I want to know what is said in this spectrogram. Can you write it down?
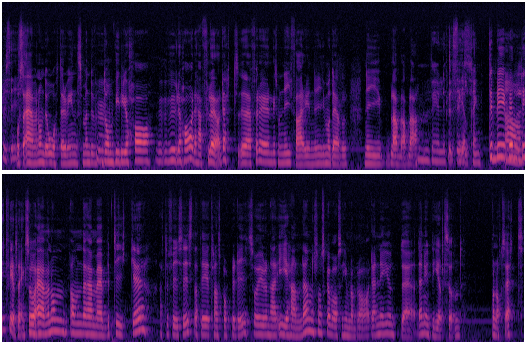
Precis. Och så även om det återvinns, men du, Mm. de vill ju, ha, vill ju ha det här flödet. Det är Därför är det liksom ny färg, ny modell, ny bla bla bla. Mm, Det är lite Precis. feltänkt. Det blir Ja. väldigt feltänkt. Så även om, om det här med butiker, att det är fysiskt, att det är transporter dit, så är ju den här e-handeln som ska vara så himla bra, den är ju inte, den är ju inte helt sund på något sätt.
